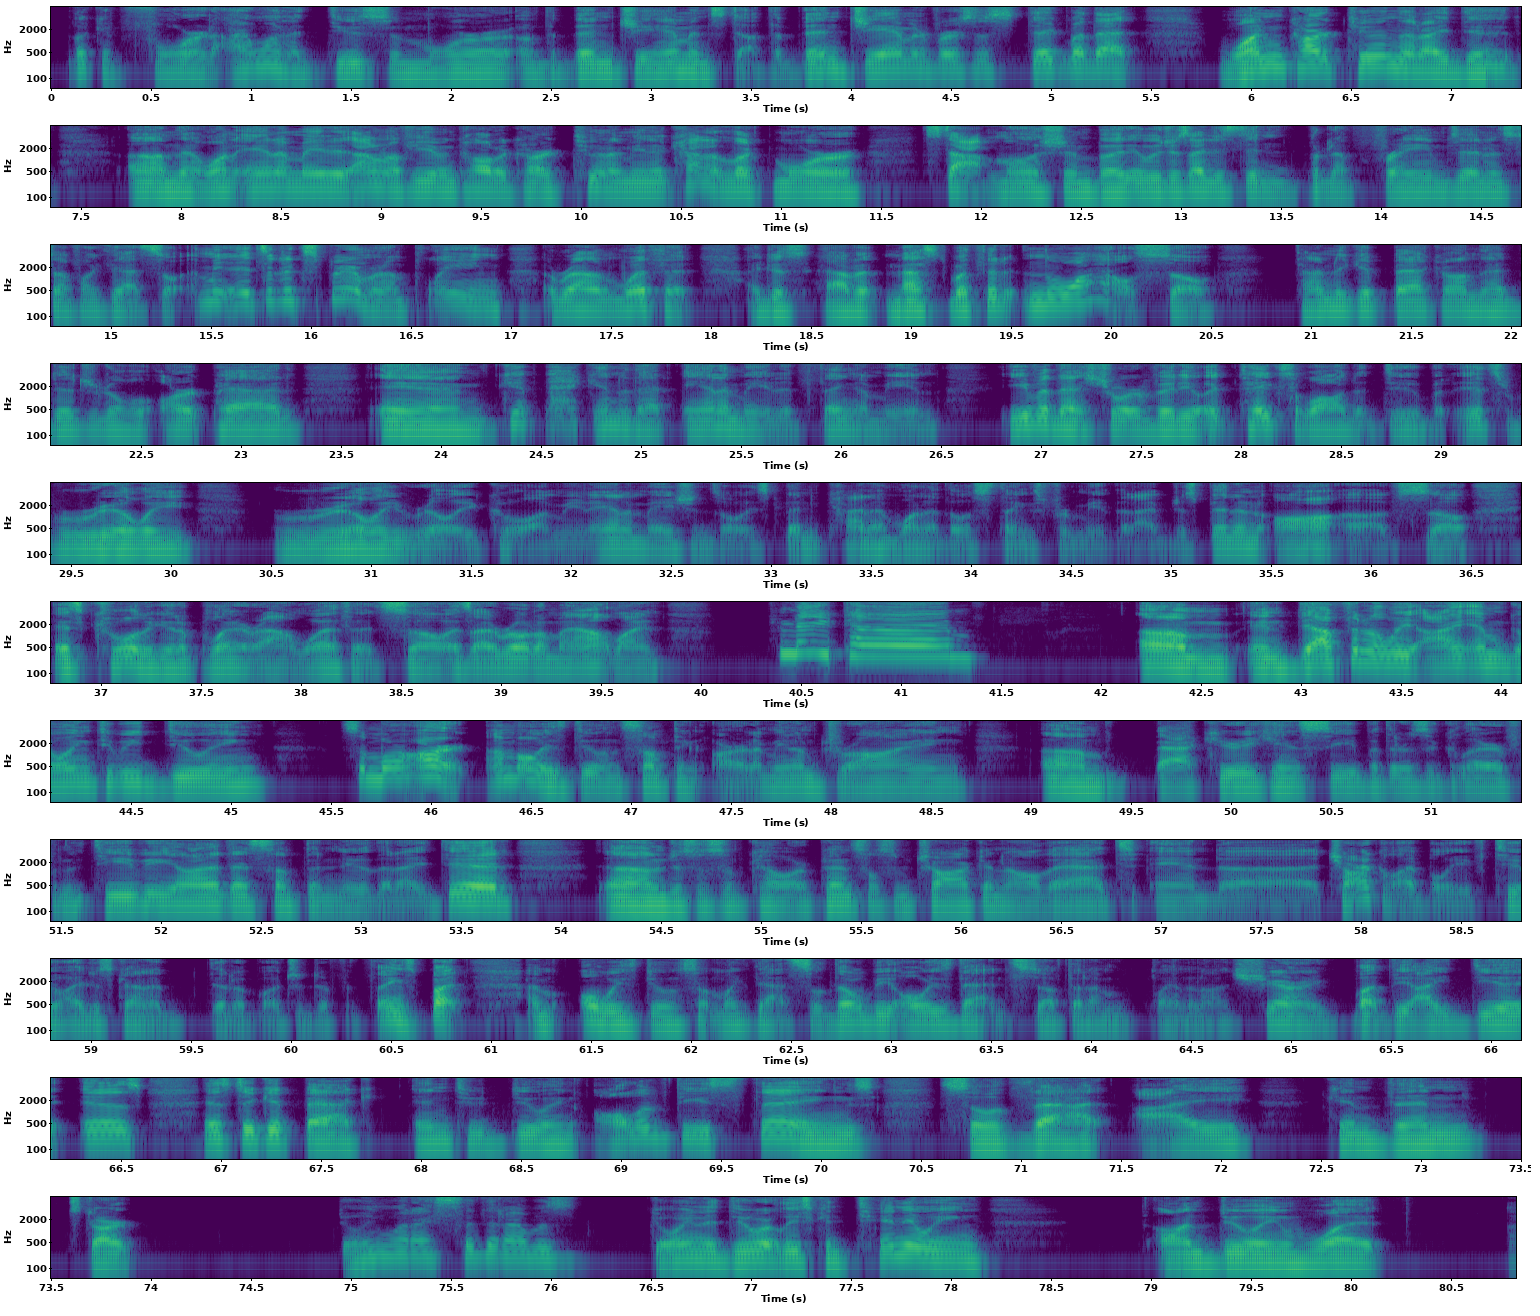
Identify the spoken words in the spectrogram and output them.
looking forward, I want to do some more of the Benjamin stuff. The Benjamin versus Stigma, that one cartoon that I did um, that one animated, I don't know if you even called it a cartoon. I mean, it kind of looked more stop motion, but it was just, I just didn't put enough frames in and stuff like that. So, I mean, it's an experiment. I'm playing around with it. I just haven't messed with it in a while. So, time to get back on that digital art pad and get back into that animated thing. I mean, even that short video, it takes a while to do, but it's really, really, really cool. I mean, animation's always been kind of one of those things for me that I've just been in awe of. So it's cool to get to play around with it. So as I wrote on my outline, playtime. Um, and definitely I am going to be doing some more art. I'm always doing something art. I mean, I'm drawing. Um, back here you can't see, but there's a glare from the TV on it. That's something new that I did. Um, just with some color pencil, some chalk, and all that, and uh, charcoal, I believe, too. I just kind of did a bunch of different things, but I'm always doing something like that. So there'll be always that stuff that I'm planning on sharing. But the idea is is to get back into doing all of these things so that I can then start doing what I said that I was going to do, or at least continuing on doing what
